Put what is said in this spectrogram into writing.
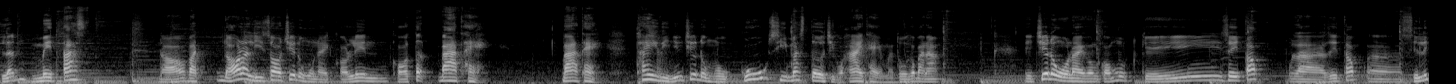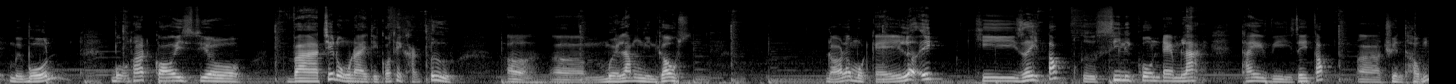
lẫn Metas. Đó và đó là lý do chiếc đồng hồ này có lên có tận 3 thẻ. 3 thẻ. Thay vì những chiếc đồng hồ cũ Seamaster chỉ có hai thẻ mà thôi các bạn ạ. Thì chiếc đồng hồ này còn có một cái dây tóc là dây tóc uh, Silic 14 bộ thoát Coisio và chiếc đồng hồ này thì có thể kháng từ ở uh, 15.000 gauss đó là một cái lợi ích khi dây tóc từ silicon đem lại thay vì dây tóc uh, truyền thống.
